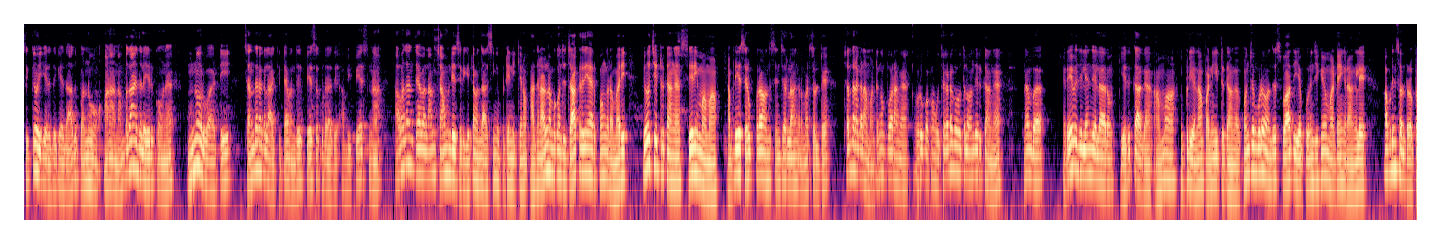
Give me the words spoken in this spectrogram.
சிக்க வைக்கிறதுக்கு ஏதாவது பண்ணுவோம். ஆனால் நம்ம தான் இதில் இருக்கோன்னு முன்னொரு வாட்டி சந்திரகலா கிட்ட வந்து பேசக்கூடாது. அப்படி பேசினா அவள் தான் தேவையில்லாமல் சாமுண்டேஸ்வரி கிட்ட வந்து அசிங்கப்பட்டு நிற்கணும் அதனால் நம்ம கொஞ்சம் ஜாக்கிரதையாக இருப்போங்கிற மாதிரி யோசிச்சுட்டு இருக்காங்க. சரி மாமா அப்படியே சிறப்புறாக வந்து செஞ்சிடலாங்கிற மாதிரி சொல்லிட்டு சந்திரகலா மட்டுங்க போகிறாங்க ஒரு பக்கம் உச்சகட்ட கோபத்தில் வந்து இருக்காங்க. நம்ம ரேவதியிலேருந்து எல்லாரும் எதுக்காக? அம்மா இப்படியெல்லாம் பண்ணிக்கிட்டு இருக்காங்க. கொஞ்சம் கூட வந்து சுவாதியை புரிஞ்சிக்கவே மாட்டேங்கிறாங்களே. அப்படின்னு சொல்கிறப்ப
